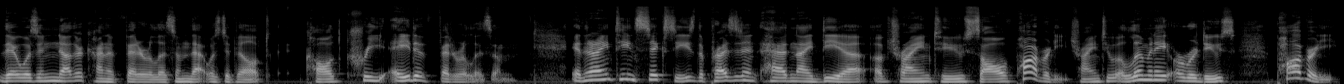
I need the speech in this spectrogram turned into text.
there was another kind of federalism that was developed called creative federalism. In the 1960s, the president had an idea of trying to solve poverty, trying to eliminate or reduce poverty.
